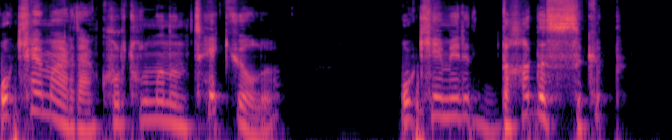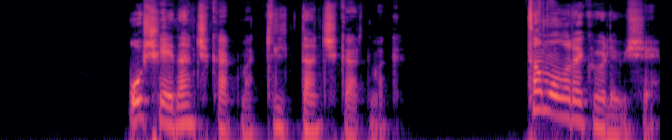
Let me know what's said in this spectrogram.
o kemerden kurtulmanın tek yolu o kemeri daha da sıkıp o şeyden çıkartmak, kilitten çıkartmak. Tam olarak öyle bir şey.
